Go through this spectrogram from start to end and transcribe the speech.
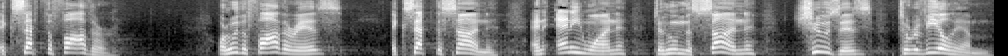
except the Father, or who the Father is except the Son, and anyone to whom the Son chooses to reveal him.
